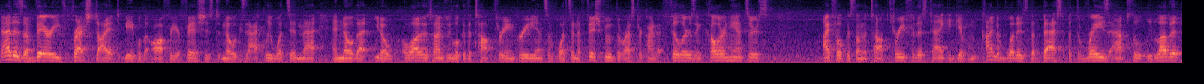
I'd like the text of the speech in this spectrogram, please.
that is a very fresh diet to be able to offer your fish is to know exactly what's in that and know that you know a lot of the times we look at the top three ingredients of what's in a fish food the rest are kind of fillers and color enhancers I focused on the top three for this tank and give them kind of what is the best, but the rays absolutely love it.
